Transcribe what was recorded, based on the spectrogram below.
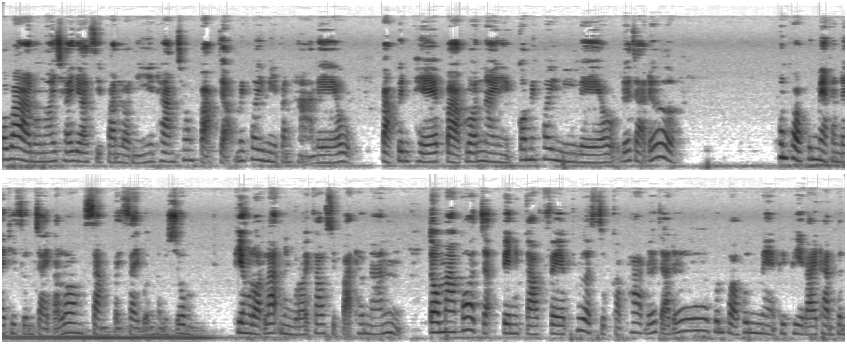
ราะว่าหนูน้อยใช้ยาสีฟันหลอดนี้ทางช่องปากจะไม่ค่อยมีปัญหาแล้ว ปากเป็นแผลปากร้อนในเนี่ยก็ไม่ค่อยมีแล้วเด้อจ้าเด้อคุณพ่อคุณแม่ท่านใดที่สนใจก็ลองสั่งไปใส่เบิ่งท่านผู้ชม เพียงหลอดละ 190 บาทเท่านั้น ต่อมาก็จะเป็นกาแฟเพื่อสุขภาพเด้อจ้าเด้อคุณพ่อคุณแม่พี่พีรายทันเพิ่น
